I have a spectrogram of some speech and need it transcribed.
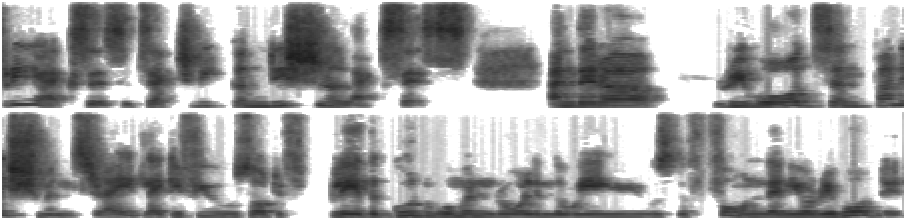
free access, it's actually conditional access. And there are rewards and punishments, right? Like if you sort of play the good woman role in the way you use the phone, then you're rewarded.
